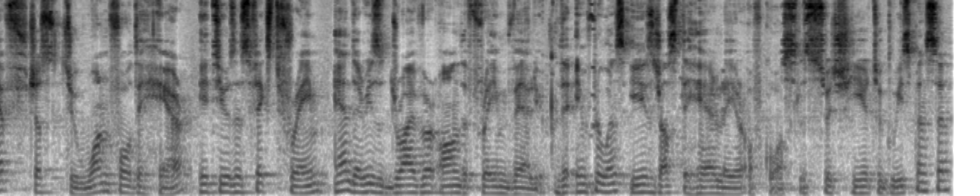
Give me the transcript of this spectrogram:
have just to one for the hair. It uses fixed frame and there is a driver on the frame value. The influence is just the hair layer of course. Let's switch here to grease pencil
